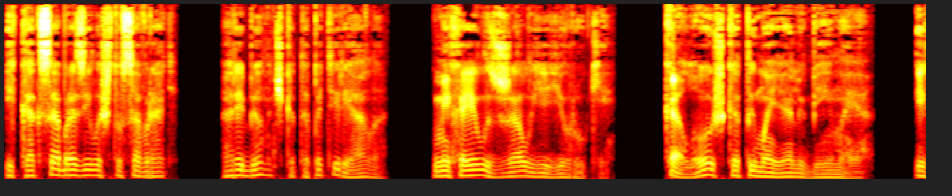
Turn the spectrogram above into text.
И как сообразила, что соврать? А ребеночка-то потеряла. Михаил сжал ее руки. «Колошка ты моя любимая!» И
